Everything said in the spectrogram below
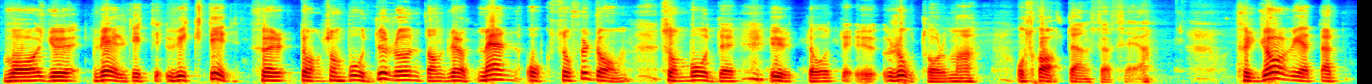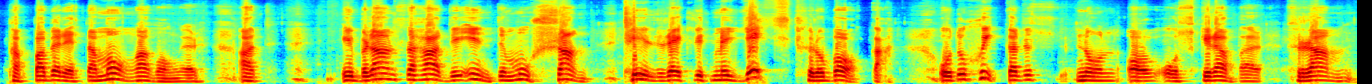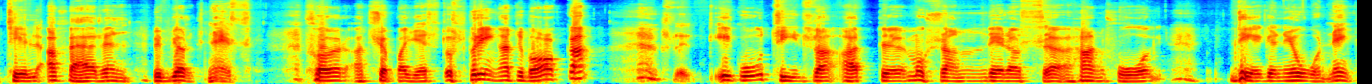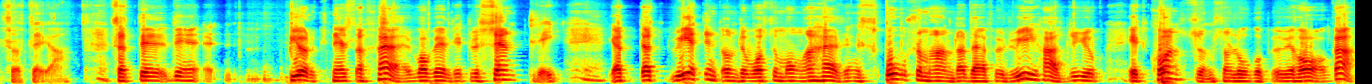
var ju väldigt viktig för de som bodde runt om Björk, men också för de som bodde utåt eh, Rotholma och Skaten så att säga. För jag vet att pappa berättar många gånger att ibland så hade inte morsan tillräckligt med jäst för att baka. Och då skickades någon av oss grabbar fram till affären vid Björknäs för att köpa jäst och springa tillbaka i god tid så att eh, morsan deras eh, hann degen i ordning så att säga. Så att det, det, Björknäs affär var väldigt väsentlig. Jag, jag, vet inte om det var så många Herrängsbor som handlade där för vi hade ju ett Konsum som låg uppe vid Haga.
